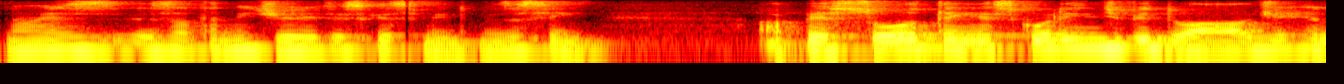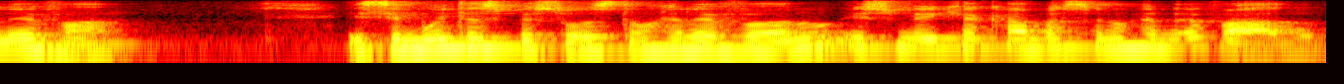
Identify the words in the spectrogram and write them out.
não é exatamente direito ao esquecimento, mas assim, a pessoa tem a escolha individual de relevar. E se muitas pessoas estão relevando, isso meio que acaba sendo relevado.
